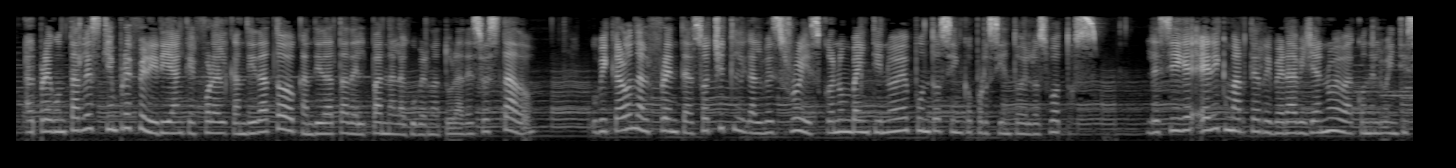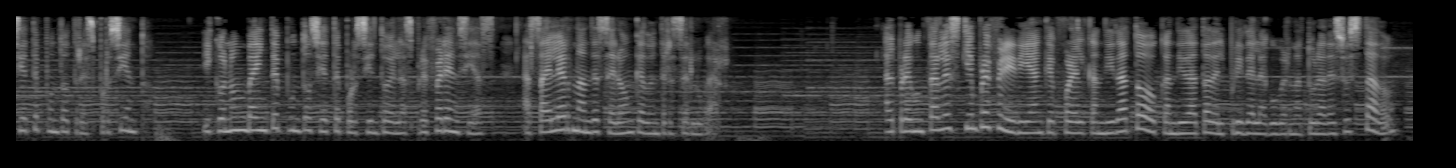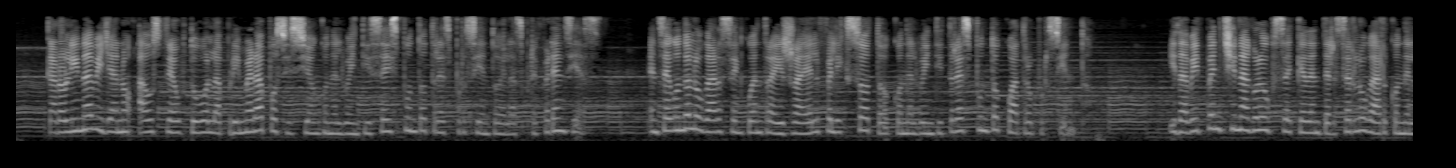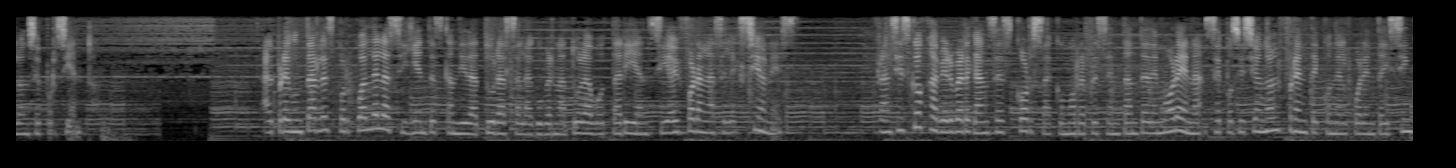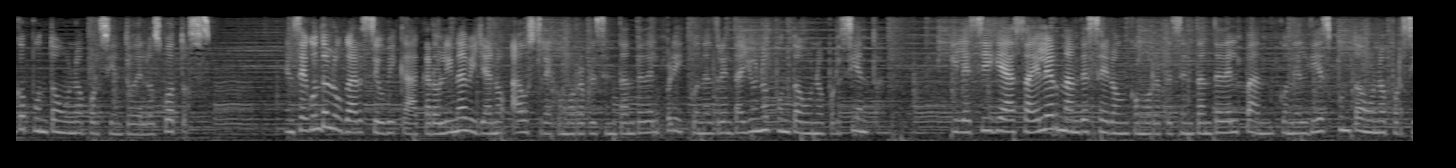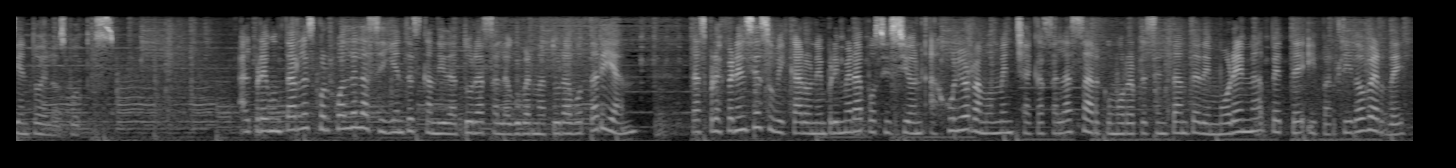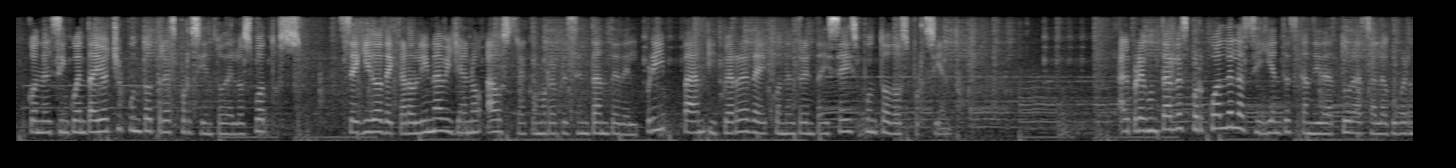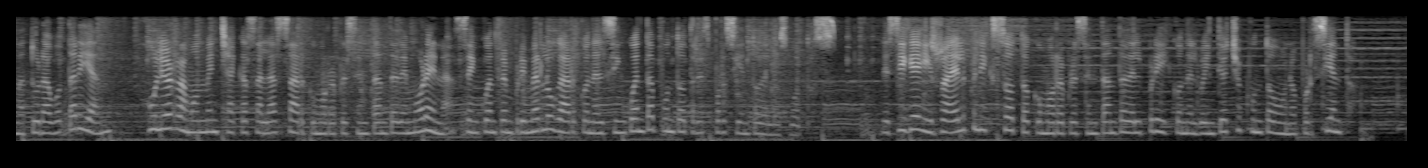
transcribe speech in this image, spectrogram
Al preguntarles quién preferirían que fuera el candidato o candidata del PAN a la gubernatura de su estado, ubicaron al frente a Xochitl Galvez Ruiz con un 29.5% de los votos. Le sigue Eric Marte Rivera Villanueva con el 27.3% y con un 20.7% de las preferencias, Asael Hernández Cerón quedó en tercer lugar. Al preguntarles quién preferirían que fuera el candidato o candidata del PRI de la gubernatura de su estado, Carolina Villano Austria obtuvo la primera posición con el 26.3% de las preferencias. En segundo lugar se encuentra Israel Félix Soto con el 23.4% y David Penchina Group se queda en tercer lugar con el 11%. Al preguntarles por cuál de las siguientes candidaturas a la gubernatura votarían si hoy fueran las elecciones, Francisco Javier Berganza Escorza, como representante de Morena, se posicionó al frente con el 45.1% de los votos. En segundo lugar se ubica a Carolina Villano Austria como representante del PRI con el 31.1% y le sigue a Sael Hernández Cerón como representante del PAN con el 10.1% de los votos. Al preguntarles por cuál de las siguientes candidaturas a la gubernatura votarían, las preferencias ubicaron en primera posición a Julio Ramón Menchaca Salazar como representante de Morena, PT y Partido Verde con el 58.3% de los votos, seguido de Carolina Villano Austria como representante del PRI, PAN y PRD con el 36.2%. Al preguntarles por cuál de las siguientes candidaturas a la gubernatura votarían, Julio Ramón Menchaca Salazar como representante de Morena se encuentra en primer lugar con el 50.3% de los votos. Le sigue Israel Félix Soto como representante del PRI con el 28.1%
